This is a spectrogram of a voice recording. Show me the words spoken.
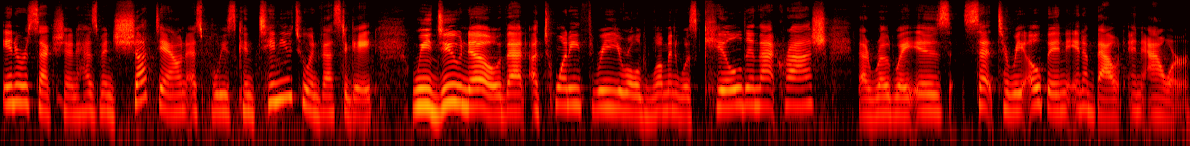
intersection has been shut down as police continue to investigate. We do know that a 23 year old woman was killed in that crash. That roadway is set to reopen in about an hour.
